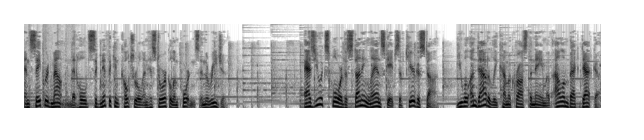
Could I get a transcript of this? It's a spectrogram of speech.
and sacred mountain that holds significant cultural and historical importance in the region. As you explore the stunning landscapes of Kyrgyzstan, you will undoubtedly come across the name of Alymbek Datka,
